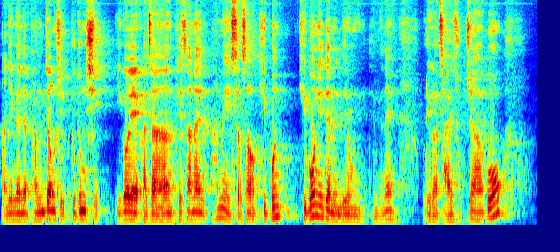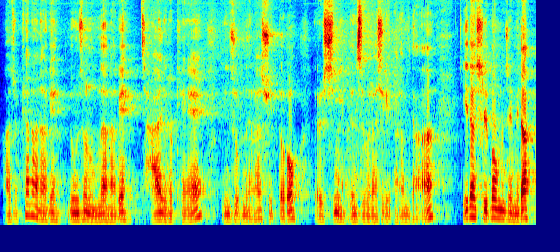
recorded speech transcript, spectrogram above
아니면은 방정식, 부등식 이거에 가장 계산함에 있어서 기본 기본이 되는 내용이기 때문에 우리가 잘 숙지하고 아주 편안하게 능수능란하게 잘 이렇게 인수분해를 할 수 있도록 열심히 연습을 하시기 바랍니다. 2-1번 문제입니다.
